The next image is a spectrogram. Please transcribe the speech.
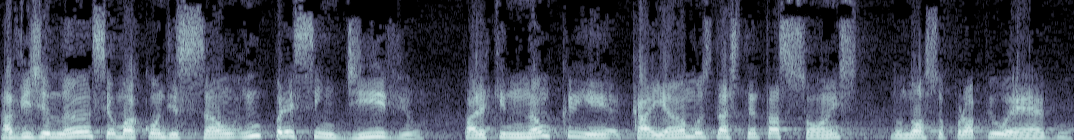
A vigilância é uma condição imprescindível para que não caiamos das tentações do nosso próprio ego,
